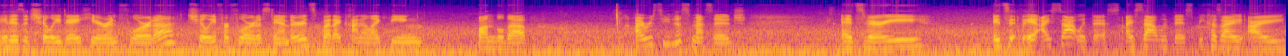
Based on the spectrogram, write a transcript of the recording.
It is a chilly day here in Florida, chilly for Florida standards, but I kind of like being bundled up I received this message. It's very, it's, it, I sat with this. I sat with this because I, I,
